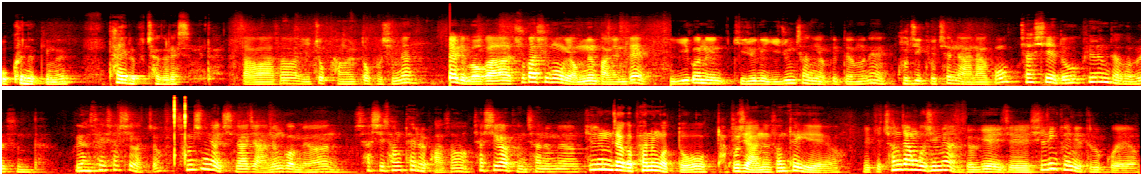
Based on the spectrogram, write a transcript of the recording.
오크 느낌을 타일을 부착을 했습니다. 나와서 이쪽 방을 또 보시면 특별히 뭐가 추가 시공이 없는 방인데 이거는 기존에 이중창이었기 때문에 굳이 교체는 안 하고 샤시에도 필름 작업을 했습니다. 그냥 새 샤시 같죠? 30년 지나지 않은 거면 샤시 상태를 봐서 샤시가 괜찮으면 필름 작업하는 것도 나쁘지 않은 선택이에요. 이렇게 천장 보시면 여기에 이제 실링팬이 들을 거예요.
